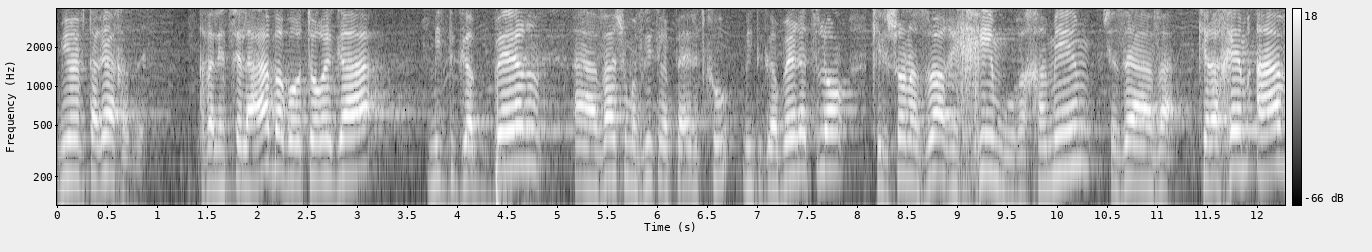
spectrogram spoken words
מי אוהב את הריח הזה? אבל אצל האבא באותו רגע מתגבר האהבה שהוא מפגין כלפי הילד, כי הוא מתגבר אצלו, כלשון הזוהר, רחימו, רחמים, שזה אהבה. כרחם אב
